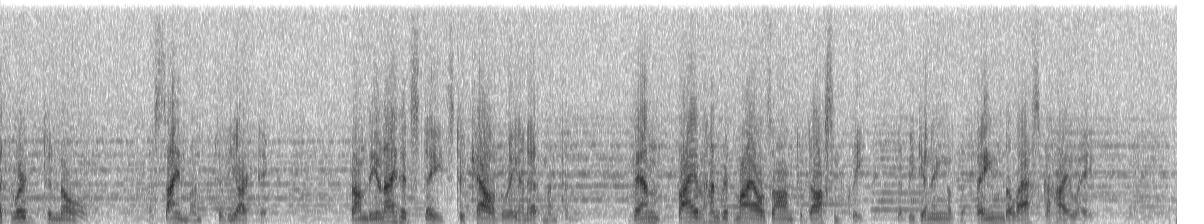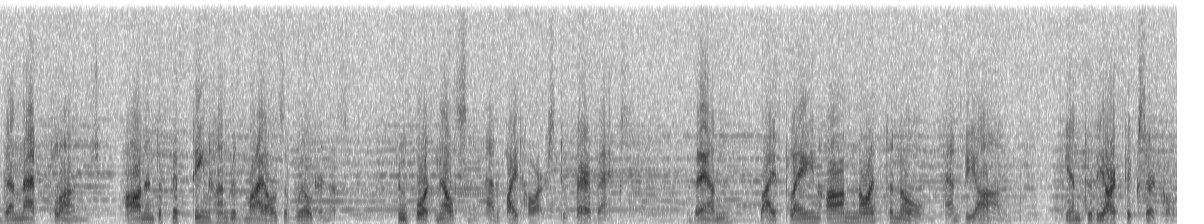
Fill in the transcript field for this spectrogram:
Northward to Nome, assignment to the Arctic. From the United States to Calgary and Edmonton, then 500 miles on to Dawson Creek, the beginning of the famed Alaska Highway. Then that plunge on into 1,500 miles of wilderness through Fort Nelson and Whitehorse to Fairbanks. Then by plane on north to Nome and beyond into the Arctic Circle.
